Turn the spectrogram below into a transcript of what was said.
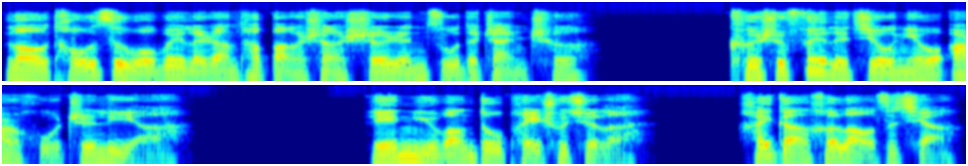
老头子，我为了让他绑上蛇人族的战车，可是费了九牛二虎之力啊！连女王都赔出去了，还敢和老子抢？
